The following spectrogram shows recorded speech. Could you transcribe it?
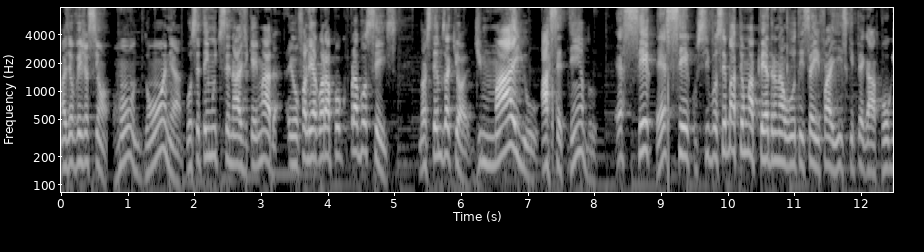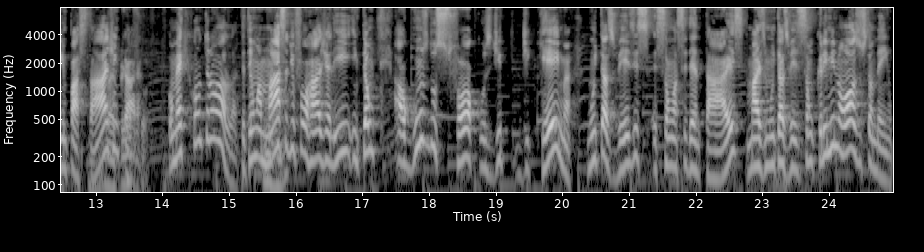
mas eu vejo assim, ó, Rondônia, você tem muitos sinais de queimada? Eu falei agora há pouco para vocês. Nós temos aqui, ó, de maio a setembro, é seco, é seco. Se você bater uma pedra na outra e sair faísca e pegar fogo em pastagem, cara, fogo. como é que controla? Você tem uma hum. massa de forragem ali, então alguns dos focos de, de queima muitas vezes são acidentais, mas muitas vezes são criminosos também.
